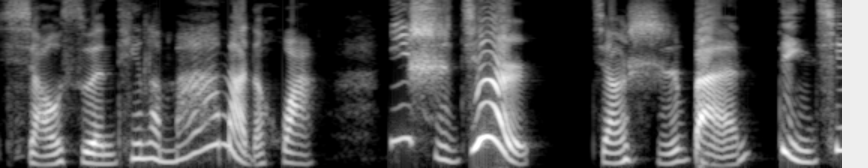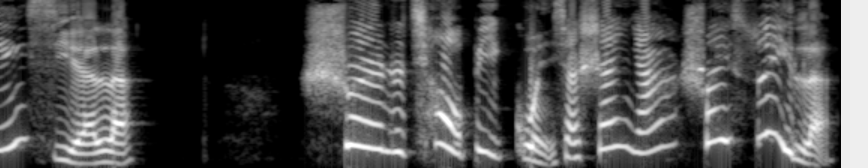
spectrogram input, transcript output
小隼听了妈妈的话，一使劲儿，将石板顶倾斜了，顺着峭壁滚下山崖，摔碎了，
